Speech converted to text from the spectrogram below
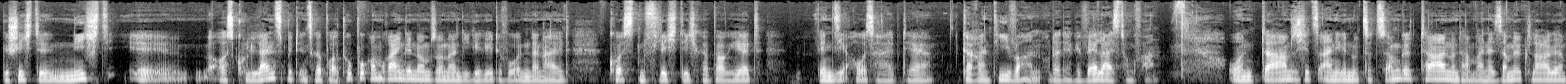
Geschichte nicht äh, aus Kulanz mit ins Reparaturprogramm reingenommen, sondern die Geräte wurden dann halt kostenpflichtig repariert, wenn sie außerhalb der Garantie waren oder der Gewährleistung waren. Und da haben sich jetzt einige Nutzer zusammengetan und haben eine Sammelklage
